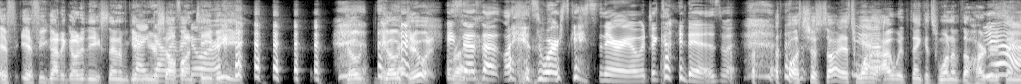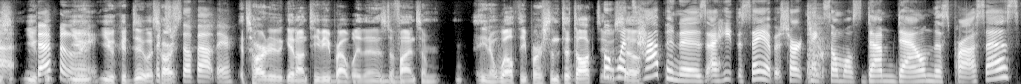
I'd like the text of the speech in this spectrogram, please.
If if you got to go to the extent of getting yourself on every TV, go go do it. He Right. says that like it's worst case scenario, which it kind of is. But Well, it's just sorry. It's one. Of, I would think it's one of the harder Yeah, things you could, you you could do. It's put hard. yourself out there. It's harder to get on TV probably than it is to Mhm. find some you know wealthy person to talk to. But what's so happened is, I hate to say it, but Shark Tank's almost dumbed down this process.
